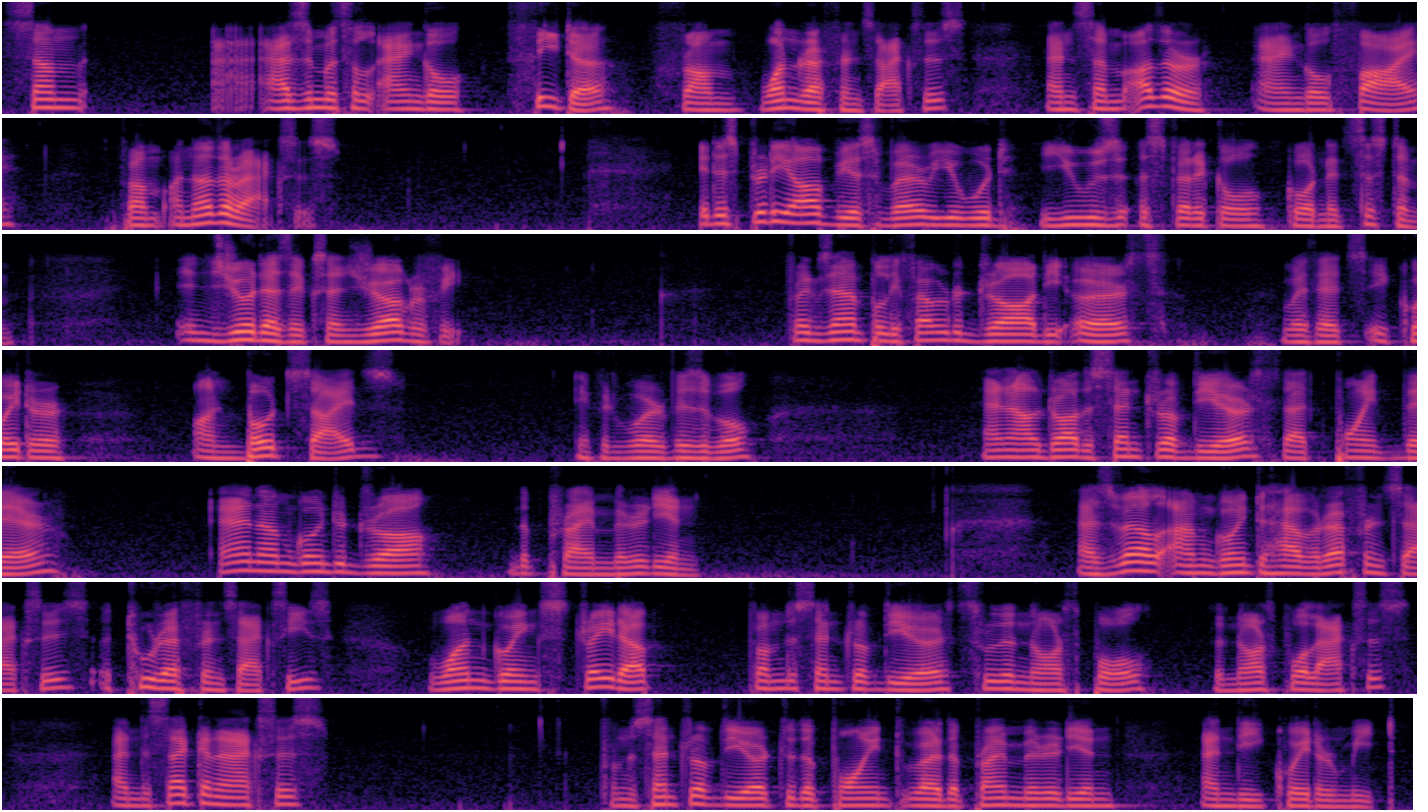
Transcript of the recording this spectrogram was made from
some azimuthal angle theta from one reference axis, and some other angle phi from another axis. It is pretty obvious where you would use a spherical coordinate system in geodesics and geography. For example, if I were to draw the Earth with its equator on both sides, if it were visible. And I'll draw the center of the earth that point there. And I'm going to draw the prime meridian. As well I'm going to have a reference axis uh, two reference axes. One going straight up from the center of the earth through the north pole the north pole axis. And the second axis from the center of the earth to the point where the prime meridian and the equator meet.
